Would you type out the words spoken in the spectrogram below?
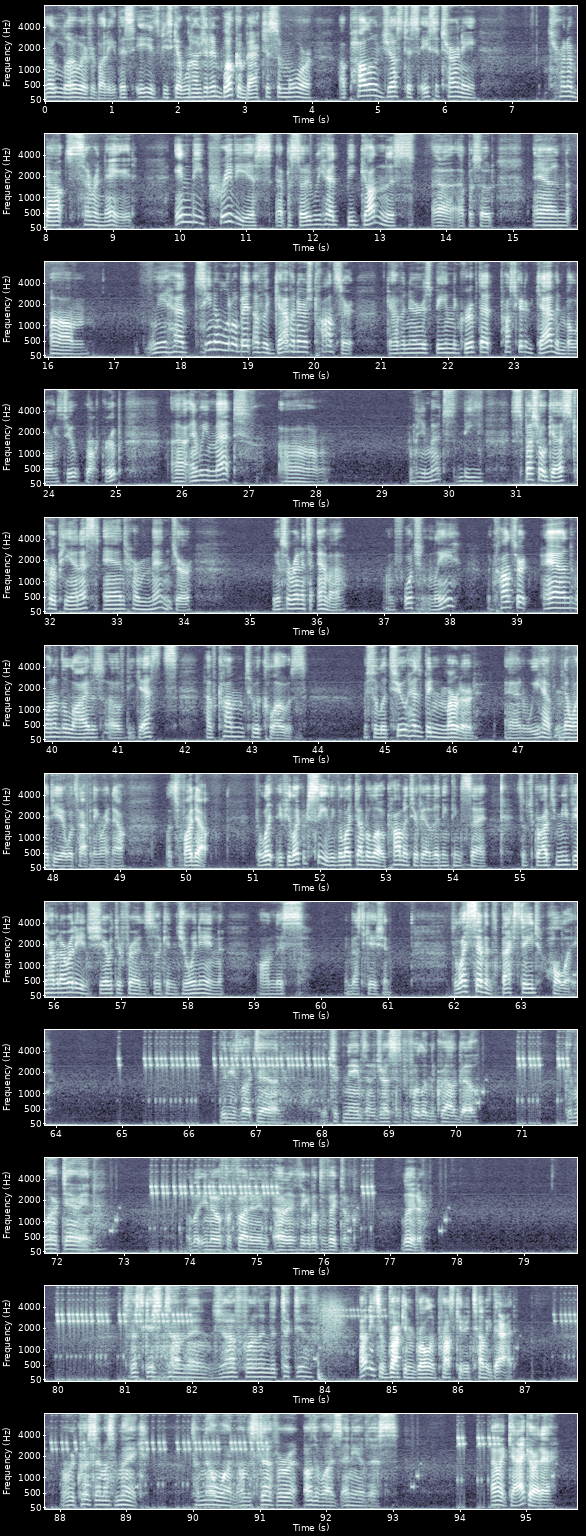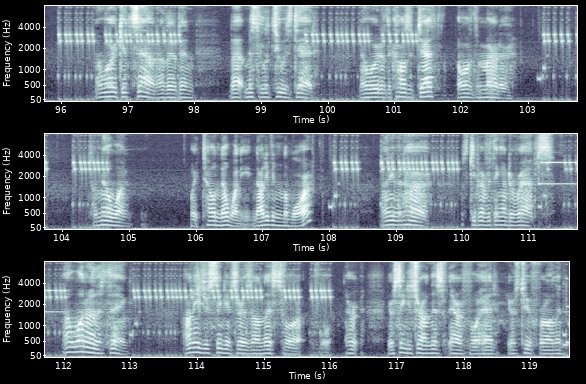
Hello, everybody. This is Scout 100, and welcome back to some more Apollo Justice Ace Attorney Turnabout Serenade. In the previous episode, we had begun this uh, episode, and um, we had seen a little bit of the Gavinners concert. Gavinners being the group that Prosecutor Gavin belongs to, rock group, uh, and we met. Um, we met the special guest, her pianist, and her manager. We also ran into Ema. Unfortunately, the concert and one of the lives of the guests have come to a close. Mr. Latou has been murdered, and we have no idea what's happening right now. Let's find out. If you like, if you like what you see, leave a like down below. Comment here if you have anything to say. Subscribe to me if you haven't already, and share with your friends so they can join in on this investigation. July 7th, backstage hallway. Venue's locked down. We took names and addresses before letting the crowd go. Good work, Daryan. I'll let you know if I find any, out anything about the victim. Later. It's investigation time then, Jeff Fräulein Detective. I don't need some rock and roll and prosecutor to tell me that. A request I must make. To no one on the staff or otherwise any of this. Oh, a gag order. No word gets out other than that Mr. Latou is dead. No word of the cause of death or of the murder. To no one. Wait, tell no one. Not even Lamore? Not even her. Let's keep everything under wraps. Oh, one other thing. I'll need your signatures on this for, for her your signature on this there forehead. Yours too, Fräulein.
